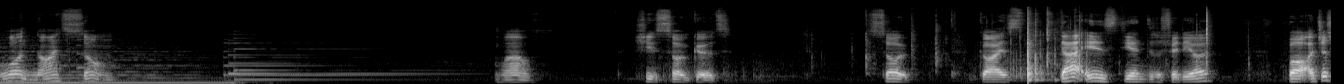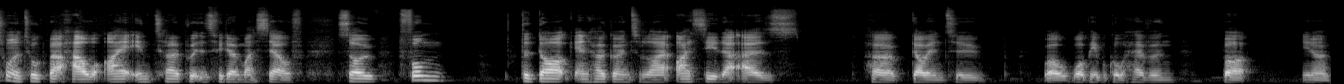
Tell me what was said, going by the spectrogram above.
What a nice song. Wow. She is so good. So, guys, that is the end of the video. But I just want to talk about how I interpret this video myself. So, from the dark and her going to light, I see that as her going to, well, what people call heaven. But, you know,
